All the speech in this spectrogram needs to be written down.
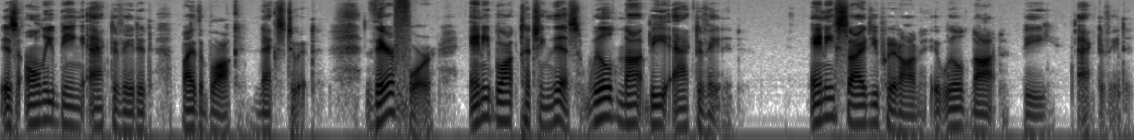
It is only being activated by the block next to it. Therefore, any block touching this will not be activated. Any side you put it on, it will not be activated.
